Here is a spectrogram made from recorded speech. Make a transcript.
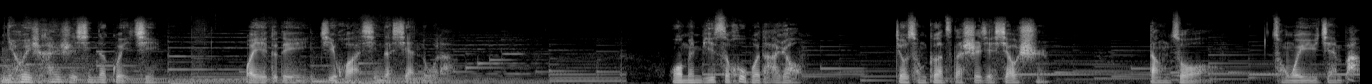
你会开始新的轨迹，我也得计划新的线路了。我们彼此互不打扰，就从各自的世界消失，当做从未遇见吧。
